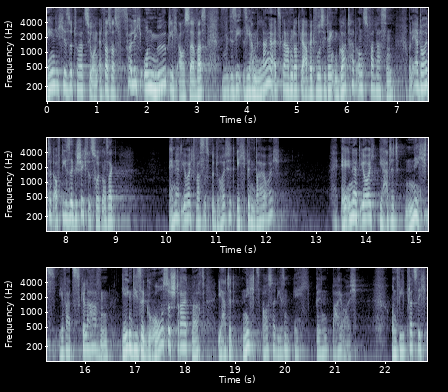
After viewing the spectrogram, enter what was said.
Ähnliche Situation, etwas, was völlig unmöglich aussah, was sie, sie haben lange als Sklaven dort gearbeitet, wo sie denken, Gott hat uns verlassen. Und er deutet auf diese Geschichte zurück und sagt, erinnert ihr euch, was es bedeutet, ich bin bei euch? Erinnert ihr euch, ihr hattet nichts, ihr wart Sklaven gegen diese große Streitmacht, ihr hattet nichts außer diesem Ich bin bei euch und wie plötzlich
